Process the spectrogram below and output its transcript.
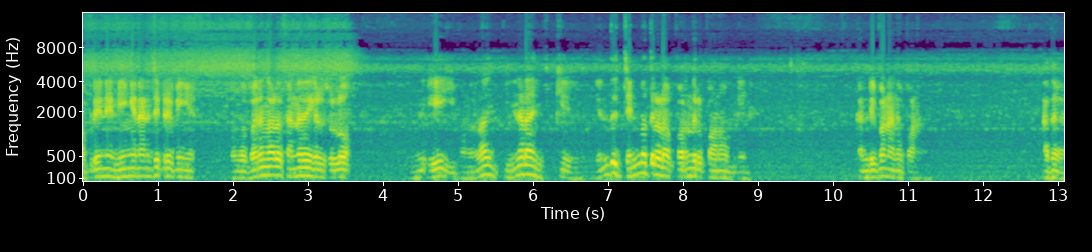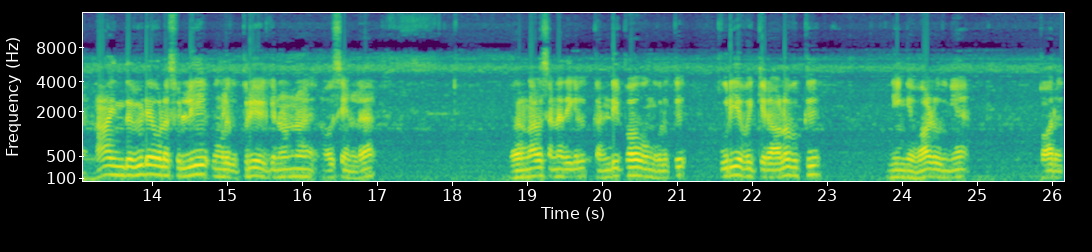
அப்படின்னு நீங்கள் நினச்சிட்டு இருப்பீங்க. உங்கள் வருங்கால சன்னதிகள் சொல்லும். ஏய் இவனெல்லாம் என்னடா எந்த ஜென்மத்திலடா பிறந்திருப்பானோ அப்படின்னு. கண்டிப்பாக நினைப்பான். அதை நான் இந்த வீடியோவில் சொல்லி உங்களுக்கு புரிய வைக்கணும்னு அவசியம் இல்லை. வருங்கால சன்னதிகள் கண்டிப்பாக உங்களுக்கு புரிய வைக்கிற அளவுக்கு நீங்கள் வாழ்வீங்க. பாரு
